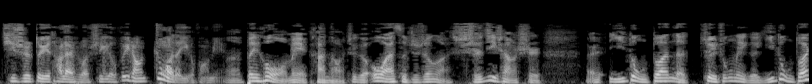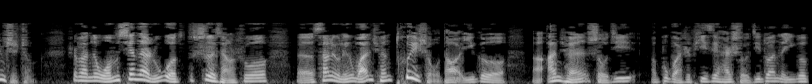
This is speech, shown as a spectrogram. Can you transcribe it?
其实对于他来说是一个非常重要的一个方面。呃，背后我们也看到这个 OS 之争啊，实际上是。呃移动端的最终那个移动端之争，是吧？那我们现在如果设想说，呃，三六零完全退守到一个呃安全手机，不管是 PC 还是手机端的一个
